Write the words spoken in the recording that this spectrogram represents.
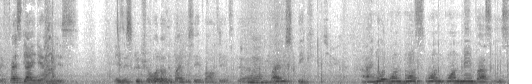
the first guidance is is the scripture. What does the bible say about it? The Mhm. bible speak. And i know one one one one main verse is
